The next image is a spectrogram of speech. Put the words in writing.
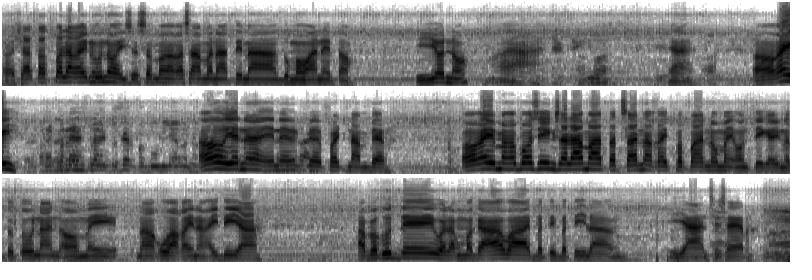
Uh, shoutout pala kay Nuno, isa sa mga kasama natin na gumawa nito. Iyon, no? Ayan. Yan. Okay. Pare-parehas lang ito sir pag bumili ako no. Oh, yan na, yan na part number. Okay, mga bossing, salamat at sana kahit papano may onti kayong natutunan o may nakakuha kayo ng idea. Have a good day, walang mag-aaway, bati-bati lang. Yan, si sir. Mga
